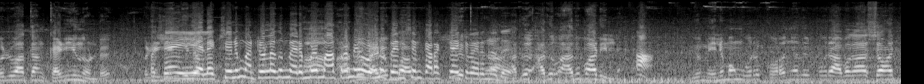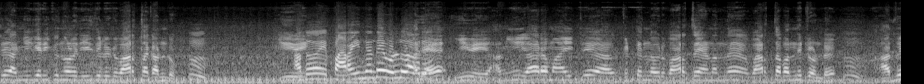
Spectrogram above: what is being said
ഒഴിവാക്കാൻ കഴിയുന്നുണ്ട്. പക്ഷേ ഈ ഇലക്ഷനും മറ്റുള്ളതും വരുമ്പോൾ മാത്രമേ അത് ഉള്ളൂ പെൻഷൻ കറക്റ്റായിട്ട് വരുന്നത്. അത് അത് അത് പാടില്ല. ഇത് മിനിമം ഒരു കുറഞ്ഞത് ഒരു അവകാശമായിട്ട് അംഗീകരിക്കുന്ന രീതിയിലൊരു വാർത്ത കണ്ടു. അത് പറയുന്നതേ ഉള്ളൂ അവർ? ഈ അംഗീകാരമായിട്ട് കിട്ടുന്ന ഒരു വാർത്തയാണെന്ന് വാർത്ത വന്നിട്ടുണ്ട്. അത്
